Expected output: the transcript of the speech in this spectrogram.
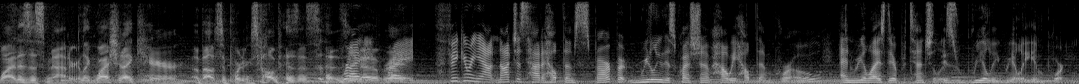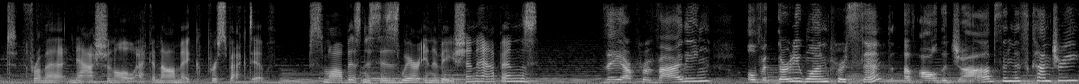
why does this matter? Like, why should I care about supporting small businesses? Right, you know, right. Figuring out not just how to help them start, but really this question of how we help them grow and realize their potential is really, really important from a national economic perspective. Small businesses where innovation happens. They are providing over 31% of all the jobs in this country.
